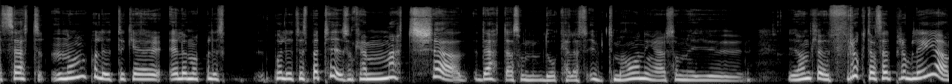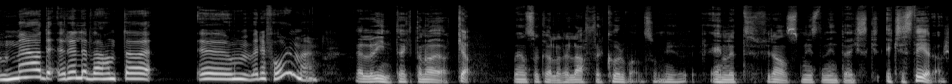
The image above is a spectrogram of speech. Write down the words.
sett någon politiker eller något polis, politiskt parti som kan matcha detta som då kallas utmaningar som är ju egentligen ett fruktansvärt problem med relevanta eh, reformer. Eller intäkterna öka. Den så kallade Lafferkurvan som ju enligt finansministern inte ex existerar.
